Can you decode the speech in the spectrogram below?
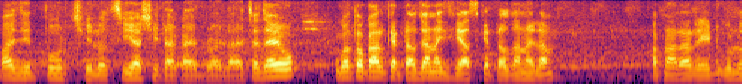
বাইজিতপুর ছিল ছিয়াশি টাকায় ব্রয়লার। আচ্ছা যাই হোক, গতকালকেরটাও জানাইছি, আজকেরটাও জানাইলাম। আপনারা রেটগুলো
